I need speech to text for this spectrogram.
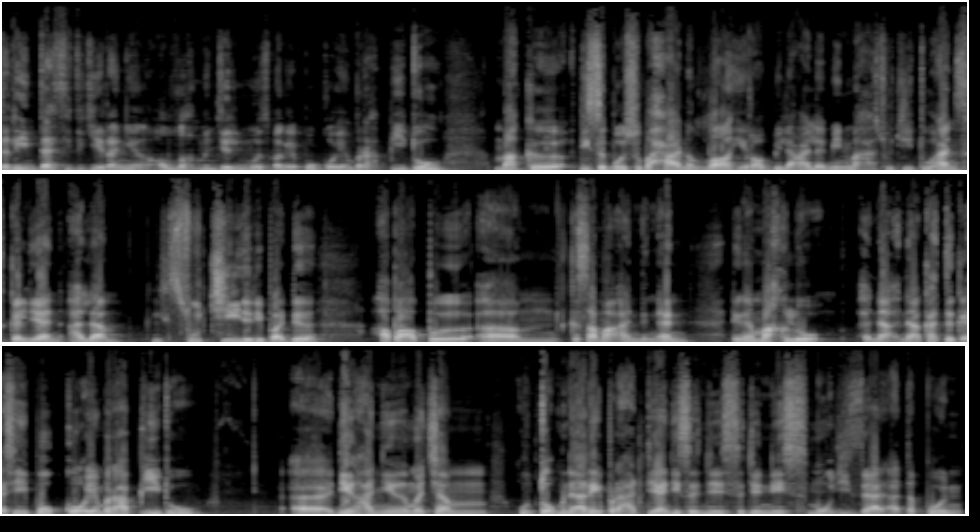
terlintas di fikiran yang Allah menjelma sebagai pokok yang berapi tu maka disebut subhanallahi rabbil alamin maha suci Tuhan sekalian alam suci daripada apa-apa um, kesamaan dengan dengan makhluk. Nak nak kata kat sini pokok yang berapi tu uh, dia hanya macam untuk menarik perhatian dia sejenis, sejenis mujizat ataupun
